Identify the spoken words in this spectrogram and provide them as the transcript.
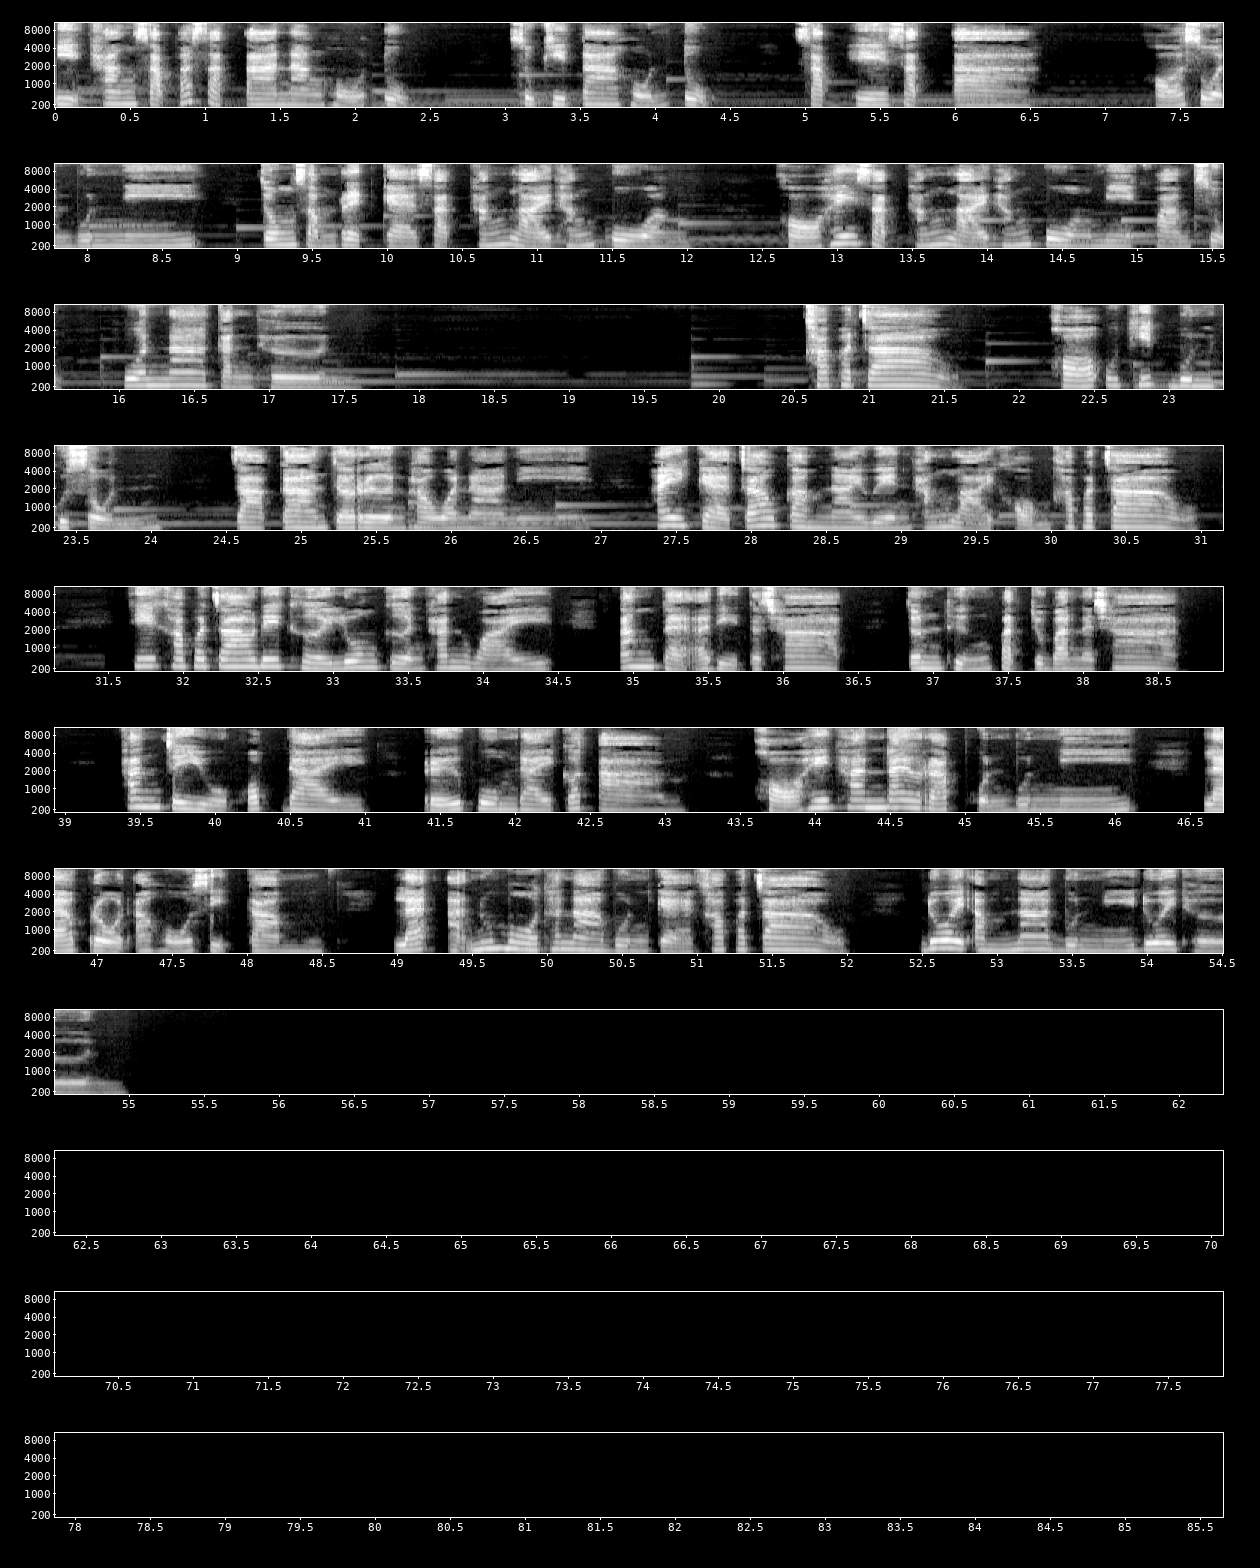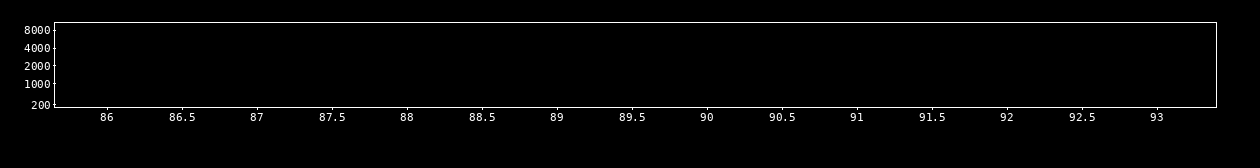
อิทังสัพพสัตตานังโหตุ สุขิตาโหนตุ สัพเพสัตตา ขอส่วนบุญนี้ จงสำเร็จแก่สัตว์ทั้งหลายทั้งปวง ขอให้สัตว์ทั้งหลายทั้งปวงมีความสุขทั่วหน้ากันเทิน ข้าพเจ้า ขออุทิศบุญกุศล จากการเจริญภาวนานี้ ให้แก่เจ้ากรรมนายเวรทั้งหลายของข้าพเจ้า ที่ข้าพเจ้าได้เคยล่วงเกินท่านไว้ ตั้งแต่อดีตชาติจนถึงปัจจุบันชาติ ท่านจะอยู่ภพใด หรือภูมิใดก็ตาม ขอให้ท่านได้รับผลบุญนี้ แล้วโปรดอโหสิกรรม และอนุโมทนาบุญแก่ข้าพเจ้า ด้วยอำนาจบุญนี้ด้วยเทิน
